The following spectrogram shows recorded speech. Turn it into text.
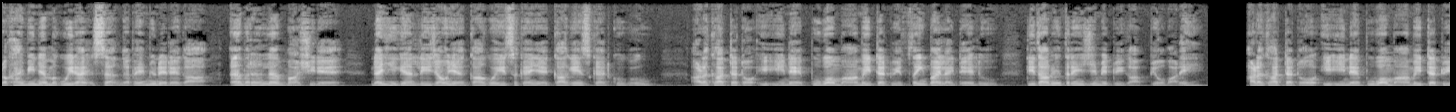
ရခိုင်ပြည်နယ်မကွေးတိုင်းအဆက်ငပဲမြို့နယ်တဲကအမ်ဘရန်လမ်းမှာရှိတဲ့ နိုင်ရီကန်လေကြောင်းရန်ကာကွယ်ရေးစခန်းရဲ့ကာကင်းစခန်းတစ်ခုကိုအာရခတက်တော် AA နဲ့ပူးပေါင်းမဟာမိတ်တပ်တွေသိမ်းပိုက်လိုက်တယ်လို့ဒေတာရင်းသတင်းရင်းမြစ်တွေကပြောပါတယ်။အာရခတက်တော် AA နဲ့ပူးပေါင်းမဟာမိတ်တပ်တွေ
